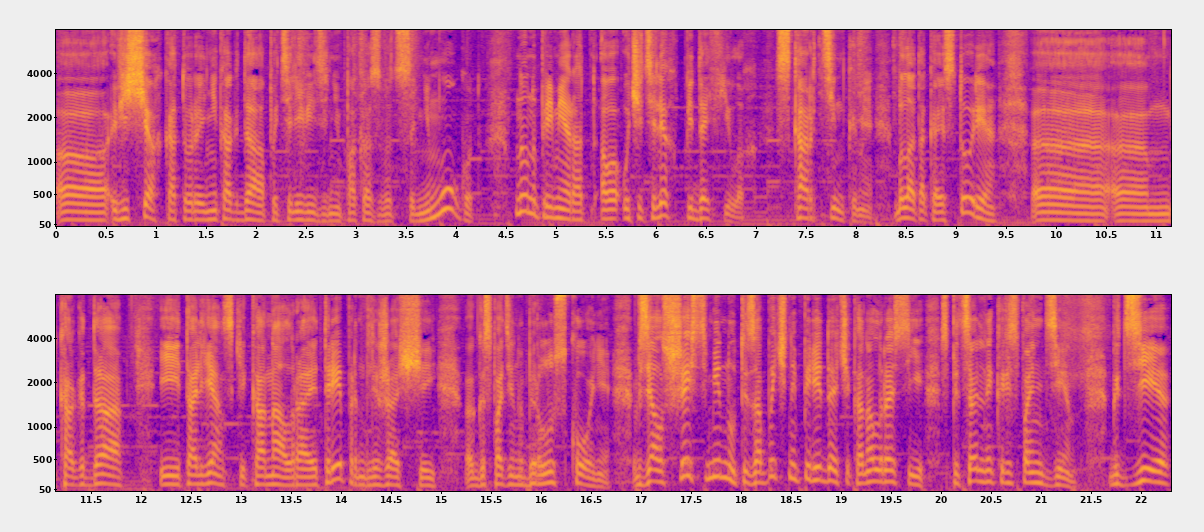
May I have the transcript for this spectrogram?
э, вещах, которые никогда по телевидению показываться не могут. Ну, например, о, о учителях-педофилах с картинками. Была такая история, э, э, когда и итальянский канал Рай 3, принадлежащий господину Берлускони, взял 6 минут из обычной передачи канала России «Специальный корреспондент», где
